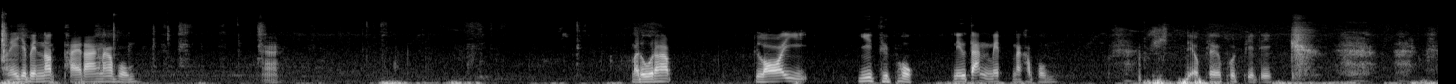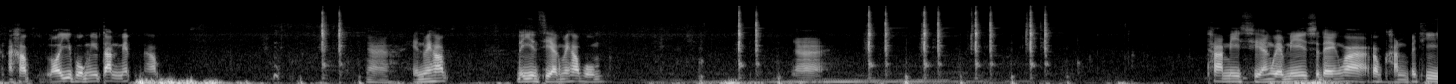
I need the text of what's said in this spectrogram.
อันนี้จะเป็นน็อตถ่ายรางนะครับผม อ่า มาดูนะครับ ร้อยยี่สิบหกนิวตันเมตรนะครับผม เดี๋ยวเพลอพูดผิดอีกนะครับร้อยยี่หกนิวตันเมตรนะครับอ่าเห็นไหมครับ ได้ยินเสียงไหมครับผมอ่าถ้ามีเสียงแบบนี้แสดงว่าเราขันไปที่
